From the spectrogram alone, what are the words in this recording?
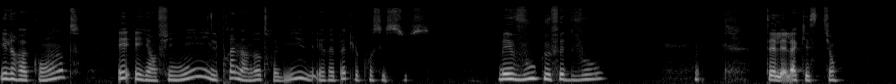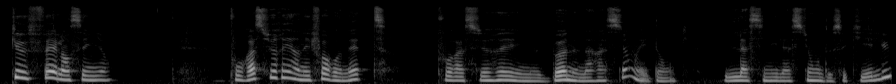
ils racontent, et ayant fini, ils prennent un autre livre et répètent le processus. Mais vous, que faites-vous? Telle est la question. Que fait l'enseignant? Pour assurer un effort honnête, pour assurer une bonne narration et donc l'assimilation de ce qui est lu,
